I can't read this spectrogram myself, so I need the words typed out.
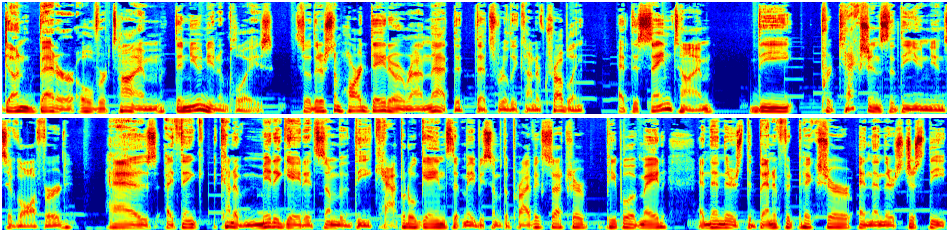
done better over time than union employees. So there's some hard data around that, that that's really kind of troubling. At the same time, the protections that the unions have offered has, I think, kind of mitigated some of the capital gains that maybe some of the private sector people have made. And then there's the benefit picture, and then there's just the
